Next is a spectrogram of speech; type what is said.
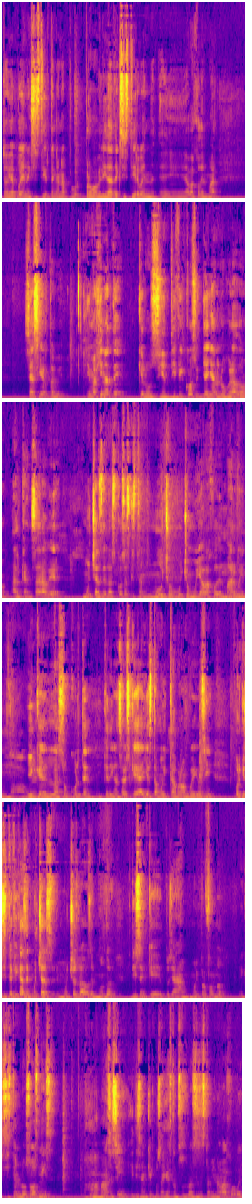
todavía pueden existir, tengan la pro- probabilidad de existir, güey, eh, abajo del mar, sea cierta, güey. Imagínate que los científicos ya hayan logrado alcanzar a ver muchas de las cosas que están mucho, mucho, muy abajo del mar, güey. Mm, No, Y que las oculten y que digan, ¿sabes qué? Ahí está muy cabrón, güey, o así. Porque si te fijas en muchas en muchos lados del mundo, dicen que pues ya muy profundo existen los OSNIs, mamás así, y dicen que pues allá están sus bases hasta bien abajo, güey.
